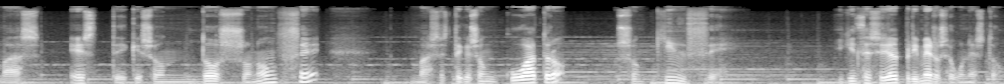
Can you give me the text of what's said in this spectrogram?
más este, que son 2, son 11, más este, que son 4, son 15. Y 15 sería el primero, según esto.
